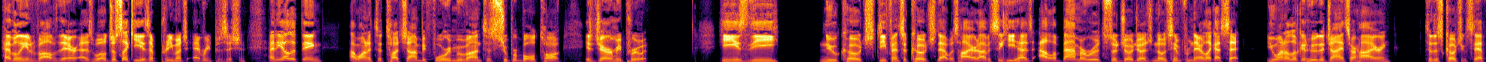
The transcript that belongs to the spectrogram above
heavily involved there as well, just like he is at pretty much every position. And the other thing I wanted to touch on before we move on to Super Bowl talk is Jeremy Pruitt. He's the new coach, defensive coach that was hired. Obviously, he has Alabama roots, so Joe Judge knows him from there. Like I said, you want to look at who the Giants are hiring to this coaching staff,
